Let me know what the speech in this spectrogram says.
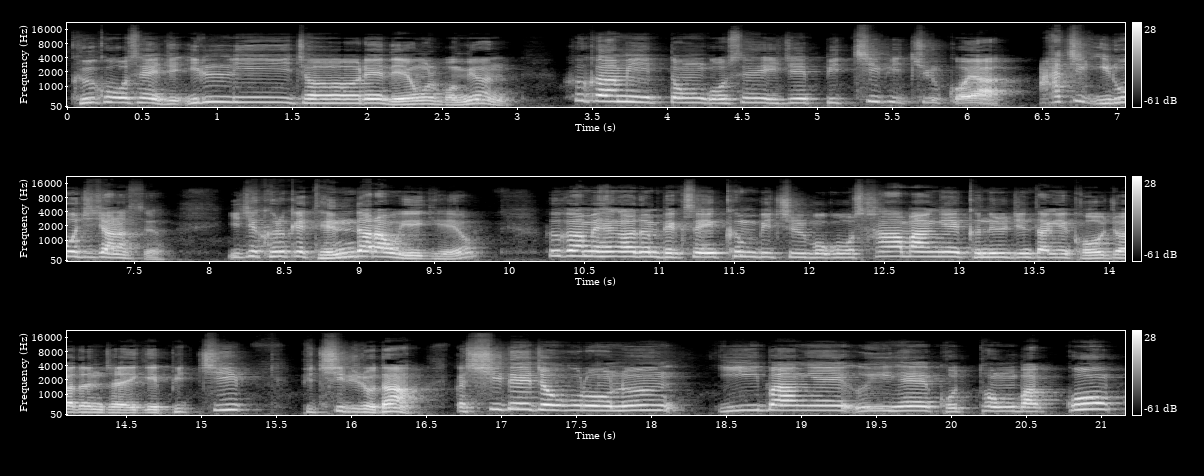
그곳에 이제 1, 2절의 내용을 보면 흑암이 있던 곳에 이제 빛이 비칠 거야. 아직 이루어지지 않았어요. 이제 그렇게 된다라고 얘기해요. 흑암에 행하던 백성이 큰 빛을 보고 사망의 그늘진 땅에 거주하던 자에게 빛이 비치리로다. 그러니까 시대적으로는 이방에 의해 고통받고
